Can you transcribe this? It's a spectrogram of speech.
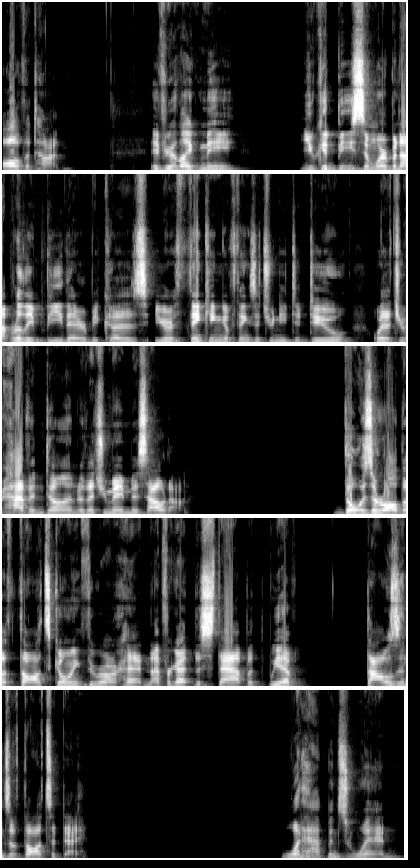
all the time. If you're like me, you could be somewhere but not really be there because you're thinking of things that you need to do or that you haven't done or that you may miss out on. Those are all the thoughts going through our head. And I forgot the stat, but we have thousands of thoughts a day. What happens when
